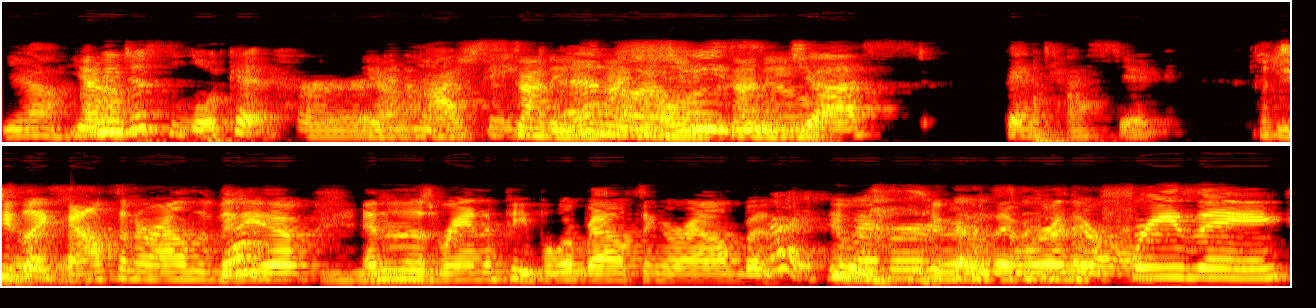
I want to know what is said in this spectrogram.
Yeah. yeah, I mean, just look at her, Yeah. and I think stunning. And I think she's she's stunning. just fantastic. And she's like bouncing around the video, and then mm-hmm. those random people are bouncing around, but Right, it was whoever whoever they those were, and they're freezing,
